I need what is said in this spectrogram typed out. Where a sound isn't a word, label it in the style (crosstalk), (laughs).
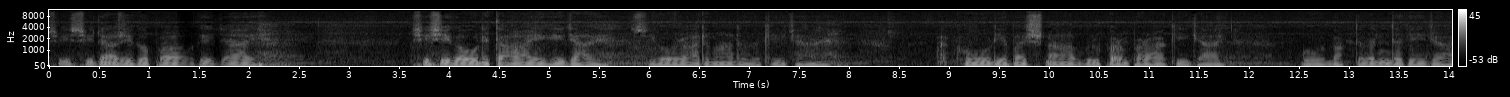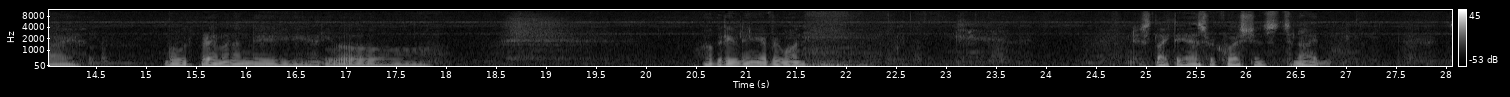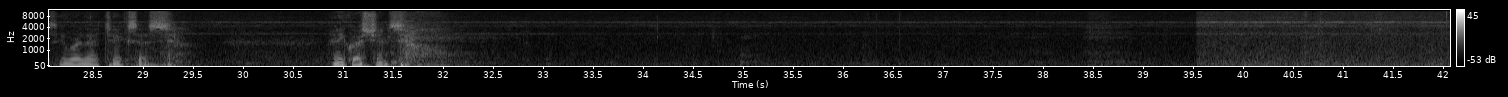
श्री श्री दाजी गोपाल की जय श्री श्री गौर निताय की जय श्री गौर राधा माधव की जय गौड़ीय वैष्णव गुरु परंपरा की जय गौर भक्तवृंद की जय गौर प्रेमानंदे हरि बोल. Well, good evening, everyone. Just like to ask for questions tonight. See where that takes us. Any questions?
